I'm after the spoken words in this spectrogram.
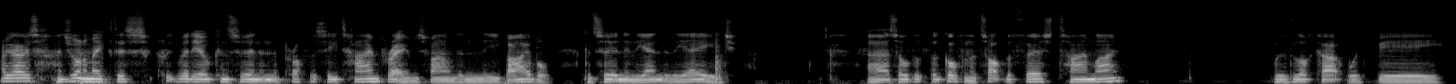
Hi guys, I just want to make this quick video concerning the prophecy time frames found in the Bible concerning the end of the age. Uh, so the, I'll go from the top. The first timeline we'd look at would be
